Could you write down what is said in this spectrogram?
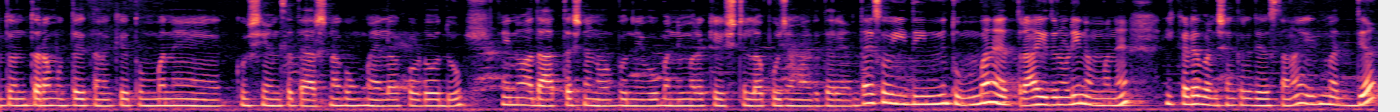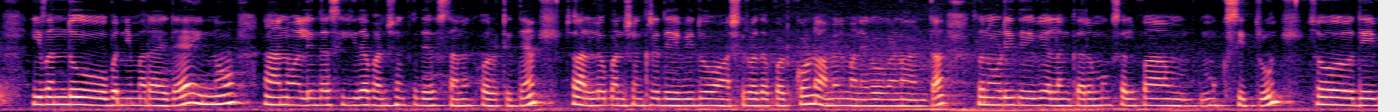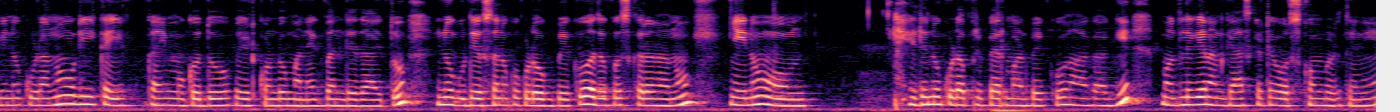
ಇದೊಂಥರ ಮುತ್ತೈತನಕ್ಕೆ ತುಂಬಾ ಖುಷಿ ಅನಿಸುತ್ತೆ ಅರ್ಶಿನ ಕುಂಕುಮ ಎಲ್ಲ ಕೊಡೋದು. ಇನ್ನು ಅದಾದ ತಕ್ಷಣ ನೋಡ್ಬೋದು ನೀವು, ಬನ್ನಿ ಮರಕ್ಕೆ ಎಷ್ಟೆಲ್ಲ ಪೂಜೆ ಮಾಡಿದ್ದಾರೆ ಅಂತ. ಸೊ ಇದು ಇನ್ನು ತುಂಬಾ ಹತ್ರ. ಇದು ನೋಡಿ ನಮ್ಮನೆ, ಈ ಕಡೆ ಬನಶಂಕರಿ ದೇವಸ್ಥಾನ. ಇದು ಮಧ್ಯ ಈ ಒಂದು ಬನ್ನಿ ಮರ ಇದೆ. ಇನ್ನು ನಾನು ಅಲ್ಲಿಂದ ಸೀದಾ ಬನಶಂಕರಿ ದೇವಸ್ಥಾನಕ್ಕೆ ಹೊರಟಿದ್ದೆ. ಸೊ ಅಲ್ಲಿ ಬನಶಂಕರಿ ದೇವಿದು ಆಶೀರ್ವಾದ ಪಡ್ಕೊಂಡು ಆಮೇಲೆ ಮನೆಗೆ ಹೋಗೋಣ ಅಂತ. ಸೊ ನೋಡಿ ದೇವಿ ಅಲಂಕಾರ ಮುಗಿ, ಸ್ವಲ್ಪ ಮುಗಿಸಿದ್ರು. ಸೊ ದೇವಿನೂ ಕೂಡ ನೋಡಿ ಕೈ ಕೈ ಮುಗಿದು ಬೇಡ್ಕೊಂಡು ಮನೆಗೆ ಬಂದಿದ್ದಾಯಿತು. ಇನ್ನು ದೇವಸ್ಥಾನಕ್ಕೂ ಕೂಡ ಹೋಗಬೇಕು. ಅದಕ್ಕೋಸ್ಕರ ನಾನು ಏನು ಎಡೆನೂ ಕೂಡ ಪ್ರಿಪೇರ್ ಮಾಡಬೇಕು. ಹಾಗಾಗಿ ಮೊದಲಿಗೆ ನಾನು ಗ್ಯಾಸ್ ಕಟ್ಟೆ ಒರೆಸ್ಕೊಂಡ್ಬಿಡ್ತೀನಿ.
